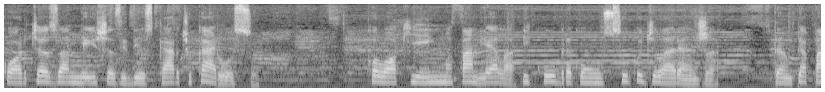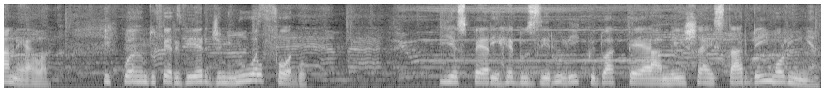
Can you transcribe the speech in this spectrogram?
Corte as ameixas e descarte o caroço. Coloque em uma panela e cubra com o suco de laranja. Tampe a panela e quando ferver diminua o fogo. E espere reduzir o líquido até a ameixa estar bem molinha.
